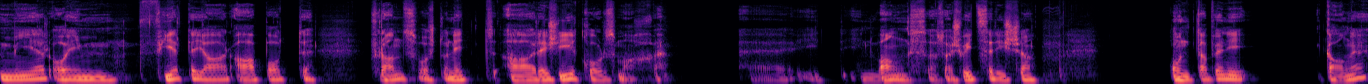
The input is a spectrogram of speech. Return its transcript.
mir auch im vierten Jahr angeboten, Franz, willst du nicht einen Regiekurs machen? äh, in Wangs, also ein schweizerischer. Und da bin ich gegangen,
